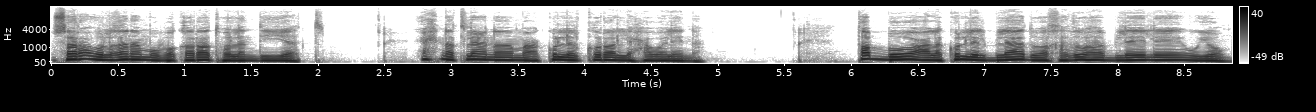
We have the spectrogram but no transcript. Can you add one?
وسرقوا الغنم وبقرات هولنديات. إحنا طلعنا مع كل القرى اللي حوالينا. طبوا على كل البلاد وأخذوها بليلة ويوم.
